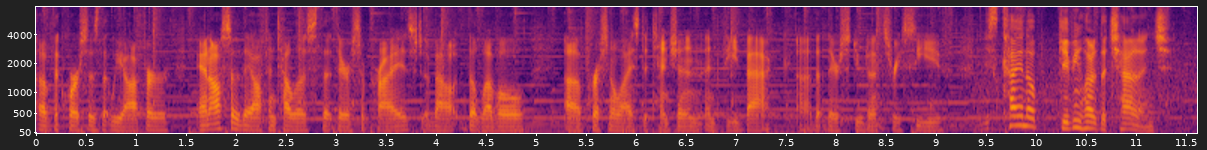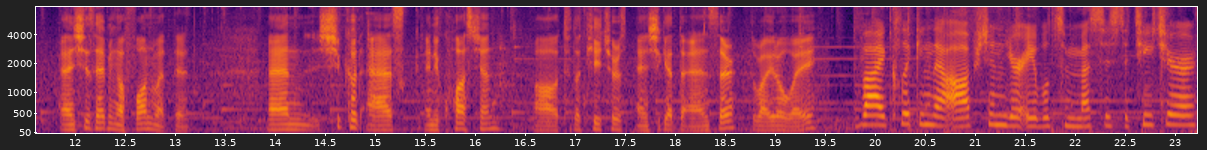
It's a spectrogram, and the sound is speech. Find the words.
of the courses that we offer, and also they often tell us that they're surprised about the level of personalized attention and feedback uh, that their students receive. It's kind of giving her the challenge, and she's having a fun with it. And she could ask any question uh, to the teachers, and she get the answer right away. By clicking that option, you're able to message the teacher,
